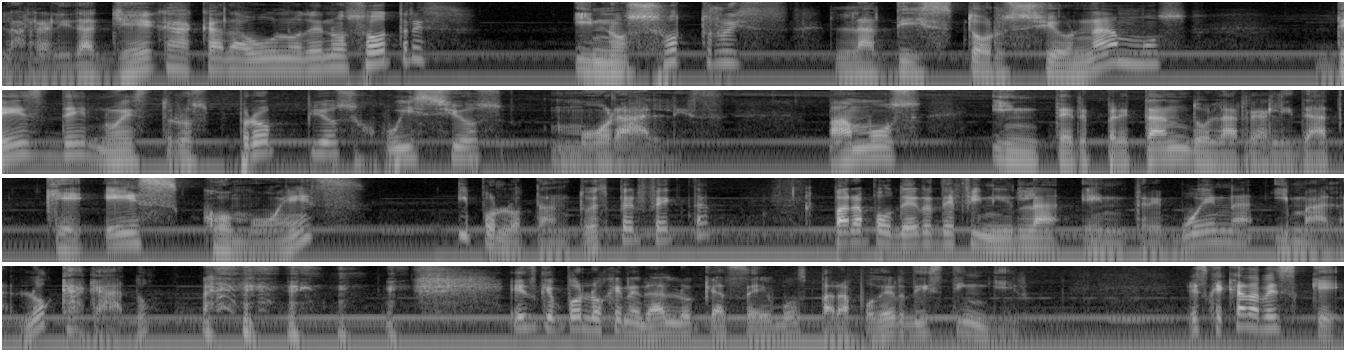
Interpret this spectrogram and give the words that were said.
La realidad llega a cada uno de nosotros y nosotros la distorsionamos desde nuestros propios juicios morales. Vamos interpretando la realidad que es como es y por lo tanto es perfecta para poder definirla entre buena y mala. Lo cagado es que por lo general lo que hacemos para poder distinguir es que cada vez que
